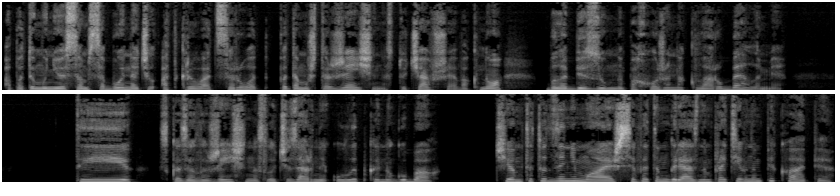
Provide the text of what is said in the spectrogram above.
А потом у нее сам собой начал открываться рот, потому что женщина, стучавшая в окно, была безумно похожа на Клару Беллами. «Ты...» — сказала женщина с лучезарной улыбкой на губах. «Чем ты тут занимаешься в этом грязном противном пикапе?»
